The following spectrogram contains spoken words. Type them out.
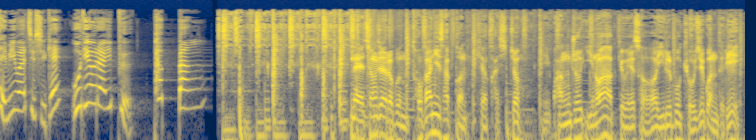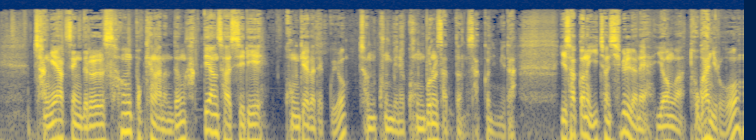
재미와 지식의 오디오 라이프 팟빵 네, 청자 여러분, 도가니 사건 기억하시죠? 이 광주 인화학교에서 일부 교직원들이 장애 학생들을 성폭행하는 등 학대한 사실이 공개가 됐고요. 전 국민의 공분을 샀던 사건입니다. 이 사건은 2011년에 영화 도가니로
